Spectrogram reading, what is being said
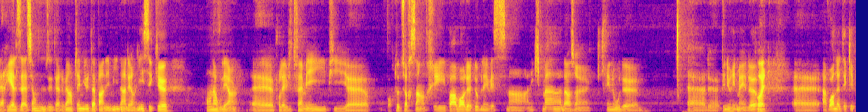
réalisation qui nous est arrivée en plein milieu de la pandémie l'an dernier, c'est que on en voulait un euh, pour la vie de famille, puis euh, pour tout se recentrer, pas avoir le double investissement en équipement dans un créneau de, euh, de pénurie de main-d'œuvre. avoir notre équipe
